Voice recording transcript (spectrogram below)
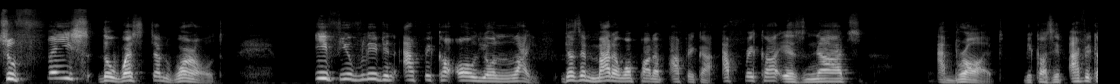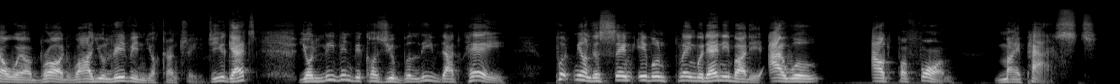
to face the Western world. If you've lived in Africa all your life, doesn't matter what part of Africa, Africa is not abroad. Because if Africa were abroad, why are you leaving your country? Do you get? You're leaving because you believe that, hey, put me on the same even plane with anybody, I will outperform my past.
